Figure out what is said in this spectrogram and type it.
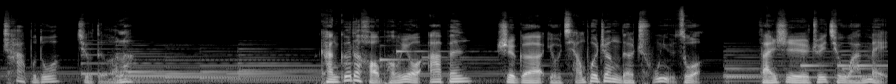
差不多就得了。”侃哥的好朋友阿奔是个有强迫症的处女座，凡事追求完美，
